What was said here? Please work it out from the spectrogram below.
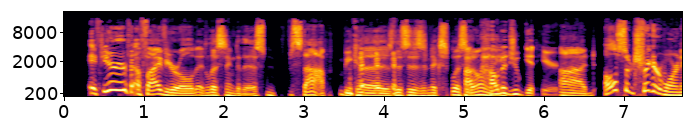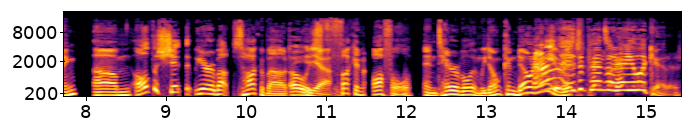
if you're a five year old and listening to this, stop because this is an explicit How, only. how did you get here? Uh, also, trigger warning. Um, all the shit that we are about to talk about Oh, is yeah. fucking awful and terrible, and we don't condone any of it. It depends on how you look at it.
